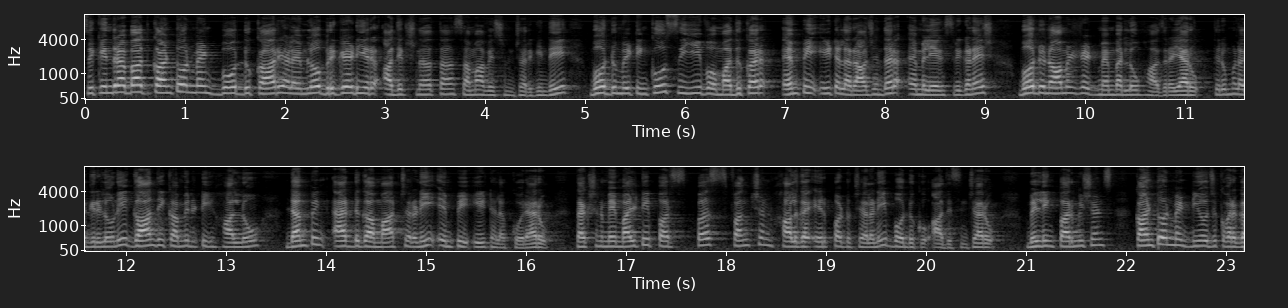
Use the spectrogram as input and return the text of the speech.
సికింద్రాబాద్ కంటోన్మెంట్ బోర్డు కార్యాలయంలో బ్రిగేడియర్ అధ్యక్షత సమావేశం జరిగింది. బోర్డు మీటింగ్కు CEO Madhukar MP Eatala Rajender MLA Shri Ganesh board nominated మెంబర్లు హాజరయ్యారు. తిరుమలగిరిలోని గాంధీ కమ్యూనిటీ హాల్ను డంపింగ్ యార్డ్గా మార్చారని ఎంపీ ఈటల కోరారు. తక్షణమే మల్టీపర్పస్ ఫంక్షన్ హాల్గా ఏర్పాటు చేయాలని బోర్డుకు ఆదేశించారు. బిల్డింగ్ పర్మిషన్స్ కంటోన్మెంట్ నియోజకవర్గ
